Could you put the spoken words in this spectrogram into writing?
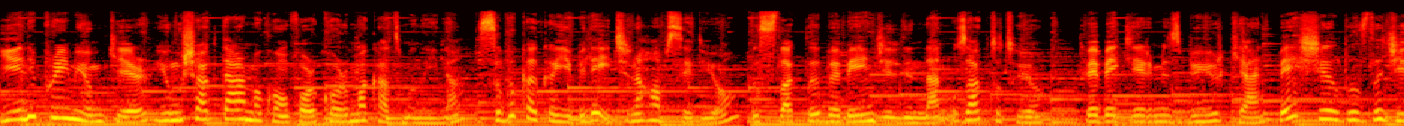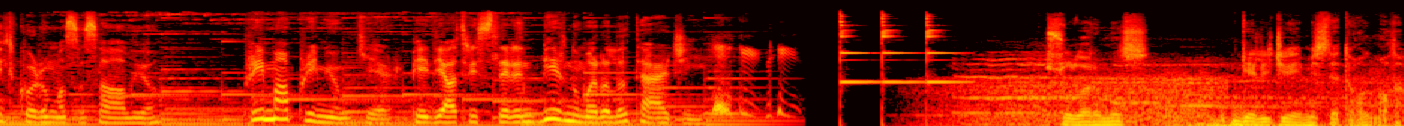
Yeni Premium Care, yumuşak dermokonfor koruma katmanıyla sıvı kakayı bile içine hapsediyor, ıslaklığı bebeğin cildinden uzak tutuyor. Bebeklerimiz büyürken 5 yıldızlı cilt koruması sağlıyor. Prima Premium Care, pediatristlerin bir numaralı tercihi. Sularımız geleceğimizde de olmalı.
